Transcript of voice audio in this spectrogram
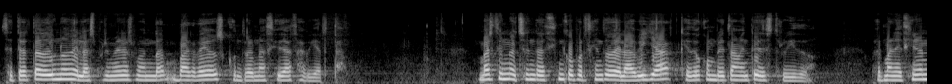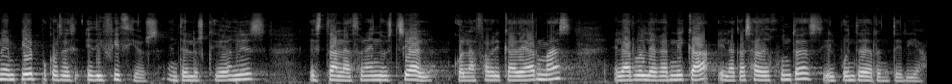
Se trata de uno de los primeros bombardeos contra una ciudad abierta. Más de un 85% de la villa quedó completamente destruido. Permanecieron en pie pocos edificios, entre los que están la zona industrial con la fábrica de armas, el árbol de Guernica y la casa de juntas y el puente de Rentería.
